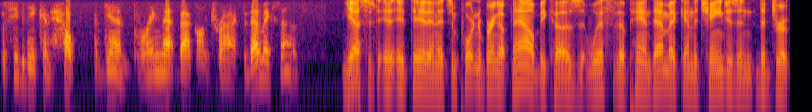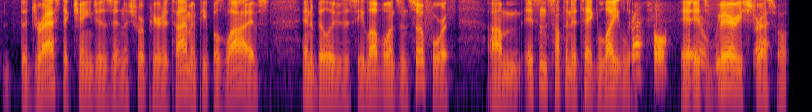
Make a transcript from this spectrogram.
So CBD can help again bring that back on track. Did that make sense? Yes, It, it, it did, and it's important to bring up now because with the pandemic and the changes in the dr- the drastic changes in a short period of time in people's lives, inability to see loved ones and so forth, um, isn't something to take lightly. Stressful. I- It's a real very stress. stressful.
